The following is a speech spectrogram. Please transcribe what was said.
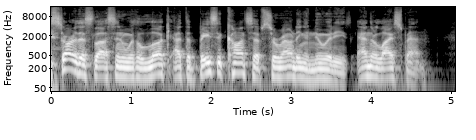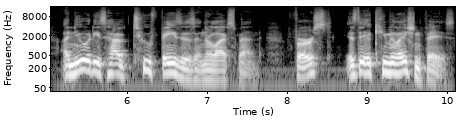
started this lesson with a look at the basic concepts surrounding annuities and their lifespan. Annuities have two phases in their lifespan. First is the accumulation phase,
